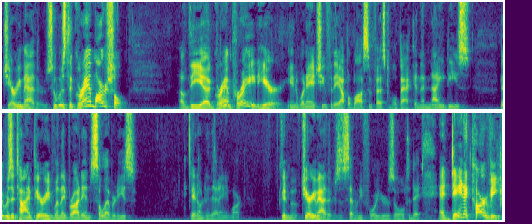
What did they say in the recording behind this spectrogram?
Jerry Mathers, who was the Grand Marshal of the uh, Grand Parade here in Wenatchee for the Apple Blossom Festival back in the 90s. There was a time period when they brought in celebrities. They don't do that anymore. Good move. Jerry Mathers is 74 years old today. And Dana Carvey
